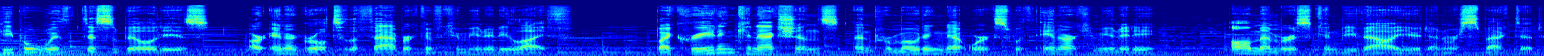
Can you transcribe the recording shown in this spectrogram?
People with disabilities are integral to the fabric of community life. By creating connections and promoting networks within our community, all members can be valued and respected.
